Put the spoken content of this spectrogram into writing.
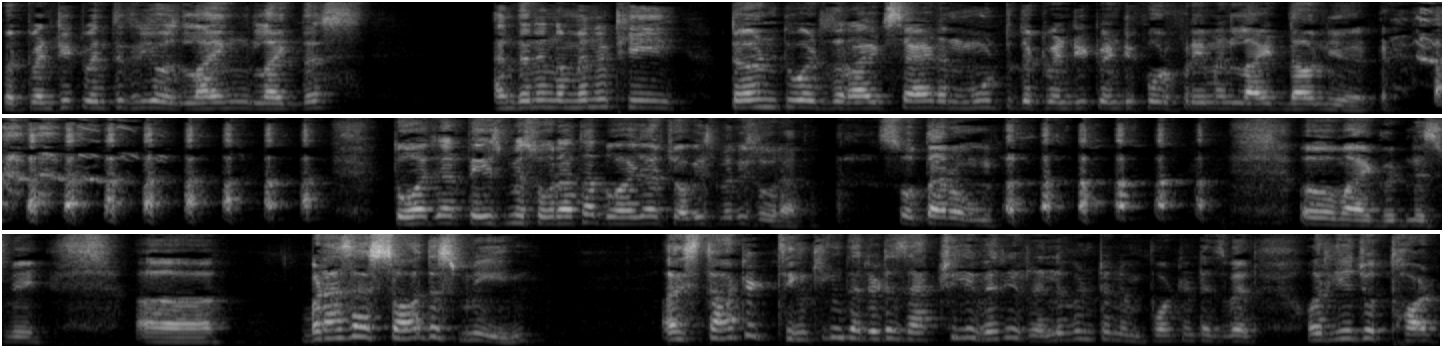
The 2023 was lying like this, and then in a minute he turned towards the right side and moved to the 2024 frame and lied down here. 2023 में सो रहा था 2024 में भी सो रहा था सोता रहूंगा oh my goodness me uh, but as I saw this meme, I started thinking that it is actually very relevant and important as well. और ये जो thought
